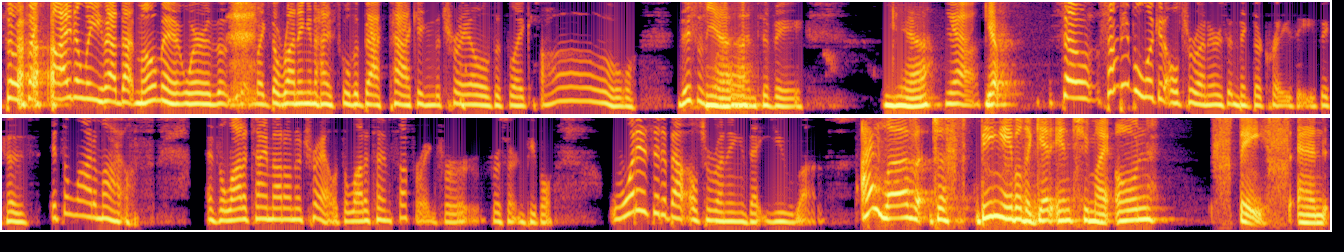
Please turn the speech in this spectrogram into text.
So it's like finally you had that moment where the like the running in high school, the backpacking, the trails. It's like, oh, this is yeah. where I'm meant to be. Yeah. Yeah. Yep. So some people look at ultra runners and think they're crazy because it's a lot of miles. It's a lot of time out on a trail. It's a lot of time suffering for, for certain people. What is it about ultra running that you love? I love just being able to get into my own space and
